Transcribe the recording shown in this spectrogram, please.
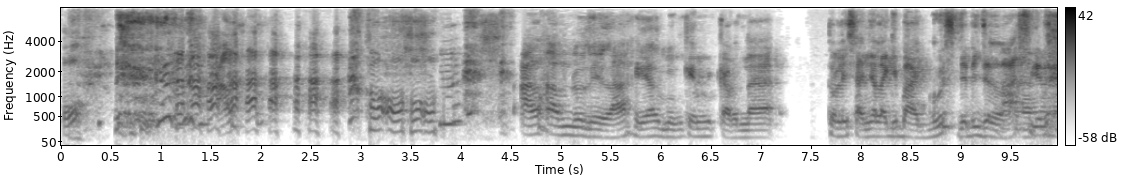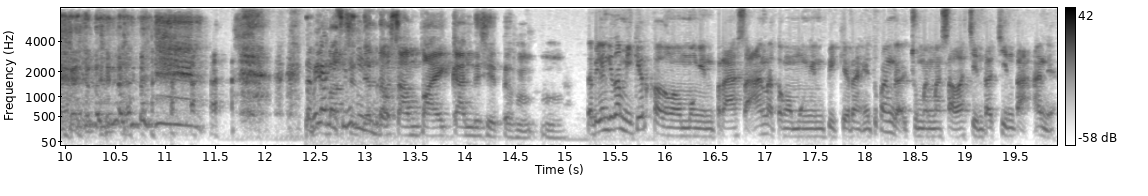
Oh, Oh, oh, oh. alhamdulillah ya mungkin karena tulisannya lagi bagus jadi jelas gitu. Tapi kan di sini gini, tersampaikan di situ. Mm-mm. Tapi kan kita mikir kalau ngomongin perasaan atau ngomongin pikiran itu kan nggak cuma masalah cinta-cintaan ya.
